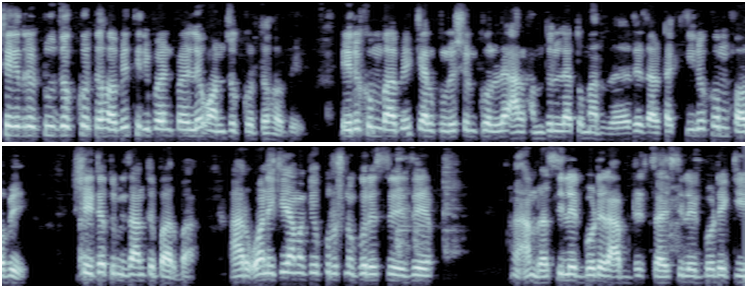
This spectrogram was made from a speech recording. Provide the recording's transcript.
সেক্ষেত্রে টু যোগ করতে হবে থ্রি পয়েন্ট পাইলে ওয়ান যোগ করতে হবে। এরকম ভাবে ক্যালকুলেশন করলে আলহামদুলিল্লাহ তোমার রেজাল্টটা কীরকম হবে, সেটা তুমি জানতে পারবা। আর অনেকেই আমাকে প্রশ্ন করেছে যে, আমরা সিলেট বোর্ডের আপডেট চাই, সিলেট বোর্ডে কি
